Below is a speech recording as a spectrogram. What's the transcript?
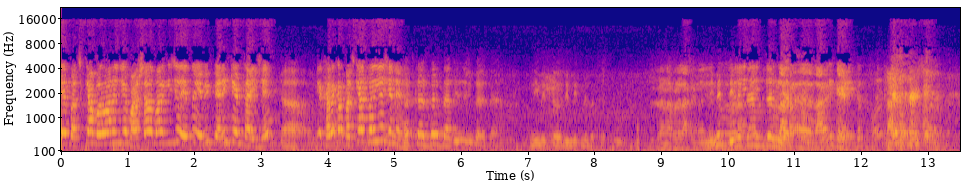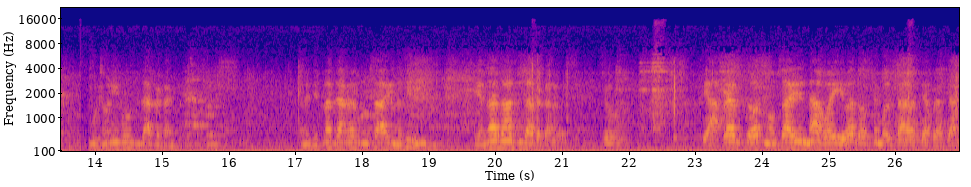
એ બચકા ભરવાની જે ભાષા બાકી છે એ તો એવી પેનિટેટ થાય છે હા. કે ખરેખર બચકા જ ભરીએ છે ને? બચકા જ ભરતા બીજું શું કરે? નિમિત્ત નિમિત્ત ને બધું નિમિત્ત નિમિત્ત એમ ગોઠવણી બહુ જુદા પ્રકારની અને જેટલા જાનવર મંસાહારી નથી એમના દાંત જુદા પ્રકારના હોય છે. તે આપણા દોત મંસાહારી ના હોય એવા દોત ને મળતા આવે છે આપણા જાન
